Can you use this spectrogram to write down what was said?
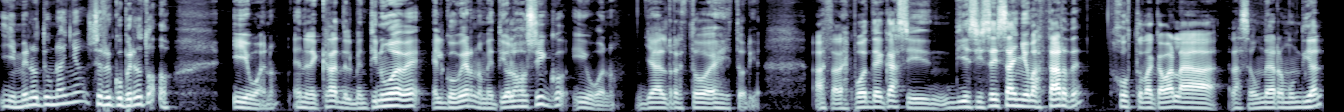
y en menos de un año se recuperó todo. Y bueno, en el crack del 29 el gobierno metió los hocicos y bueno, ya el resto es historia. Hasta después de casi 16 años más tarde, justo de acabar la, Segunda Guerra Mundial,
